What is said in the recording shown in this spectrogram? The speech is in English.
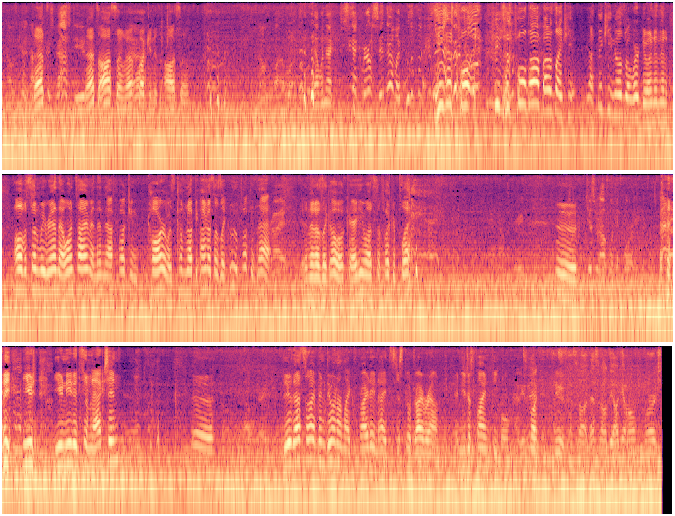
That was good. That That's- fast, dude. that's awesome. That Yeah. fucking is awesome. That was wild. That when that, you see that Camaro sitting there? I'm like, who the fuck is that? He just pulled. He just pulled off. I was like, he, I think he knows what we're doing. And then all of a sudden we ran that one time, and then that fucking car was coming up behind us. I was like, who the fuck is that? Right. And then I was like, oh, okay, he wants to fucking play. That was great. Uh, Just what I was looking for. you you needed some action, Yeah. uh, That was great. Dude. That's what I've been doing on like Friday nights. Just go drive around, and you just find people. Have you been? fuck- dude. That's what, that's what I'll do. I'll get home from work,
